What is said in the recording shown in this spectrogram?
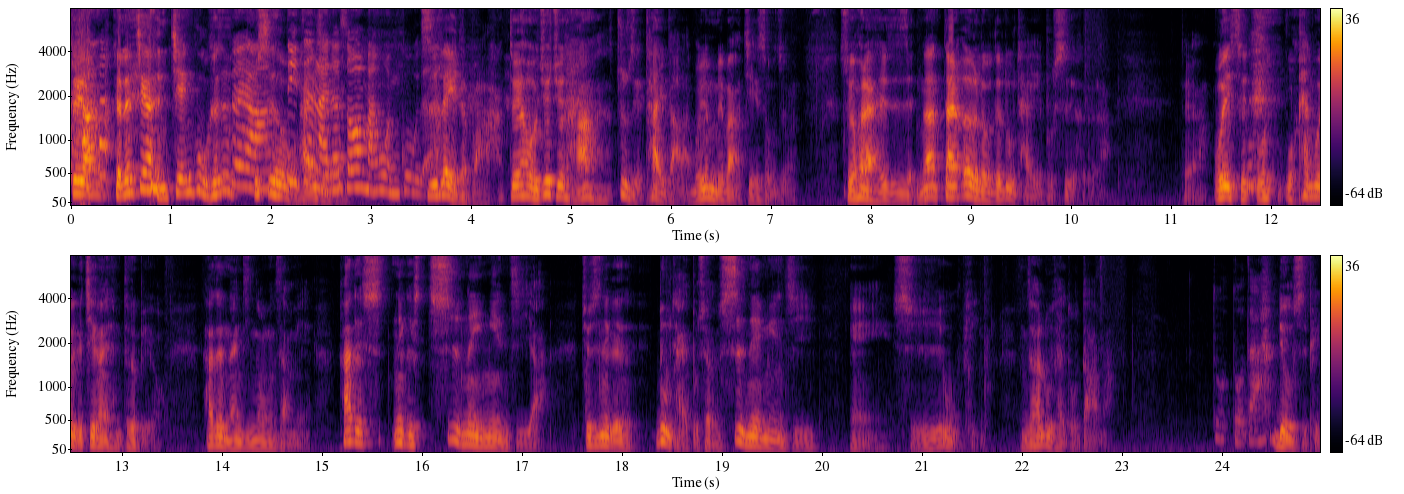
对啊，可能这样很坚固，可是不适合我。地震来的时候蛮稳固的之类的吧？对啊，我就觉得啊，柱子也太大了，我就没办法接受这种，所以后来还是忍。那但二楼的露台也不适合啦。对啊，我也是，我我看过一个建案很特别哦，它在南京东路上面，它的室那个室内面积啊，就是那个露台不算，室内面积哎十五平，你知道它露台多大吗？多多大？六十坪。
